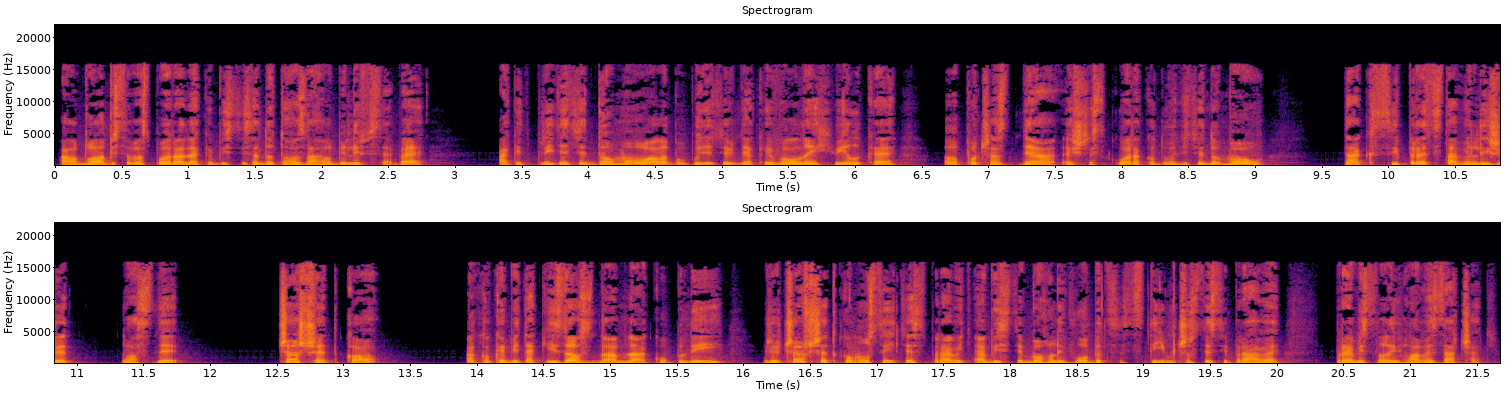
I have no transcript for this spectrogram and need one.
ale bola by som aspoň rada, keby ste sa do toho zahlbili v sebe a keď prídete domov alebo budete v nejakej voľnej chvíľke e, počas dňa ešte skôr ako dojdete domov, tak si predstavili, že vlastne čo všetko, ako keby taký zoznam nákupný, že čo všetko musíte spraviť, aby ste mohli vôbec s tým, čo ste si práve premysleli v hlave, začať.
